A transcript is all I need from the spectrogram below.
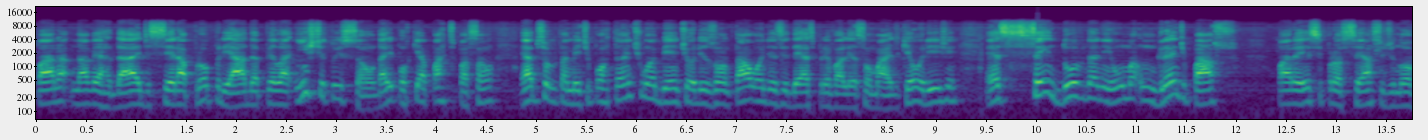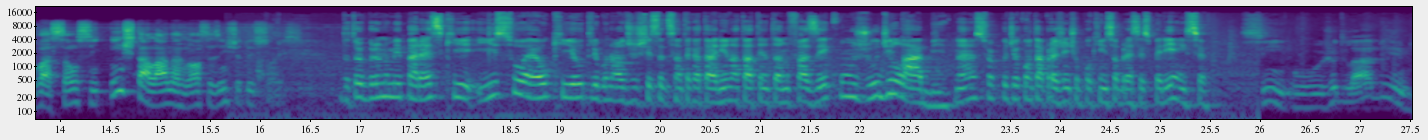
para, na verdade, ser apropriada pela instituição. Daí porque a participação é absolutamente importante, um ambiente horizontal onde as ideias prevaleçam mais do que a origem é, sem dúvida nenhuma, um grande passo para esse processo de inovação se instalar nas nossas instituições. Doutor Bruno, me parece que isso é o que o Tribunal de Justiça de Santa Catarina está tentando fazer com o Judilab, né? O senhor podia contar para a gente um pouquinho sobre essa experiência? Sim, o Judilab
